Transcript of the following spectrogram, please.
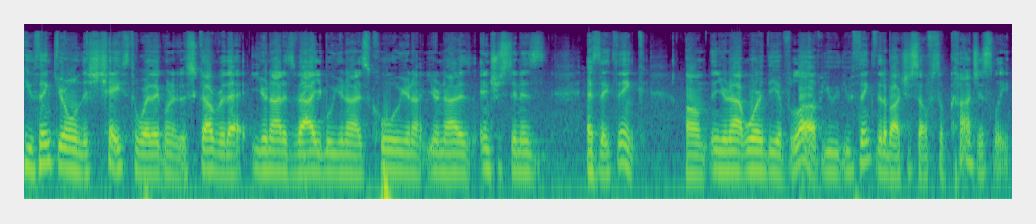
you think you're on this chase to where they're going to discover that you're not as valuable, you're not as cool, you're not you're not as interesting as as they think, um, and you're not worthy of love. You you think that about yourself subconsciously,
